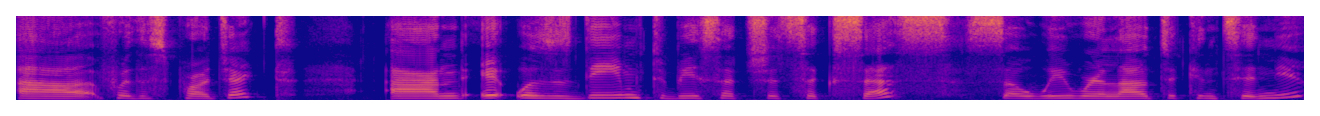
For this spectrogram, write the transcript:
uh, for this project. And it was deemed to be such a success, so we were allowed to continue.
